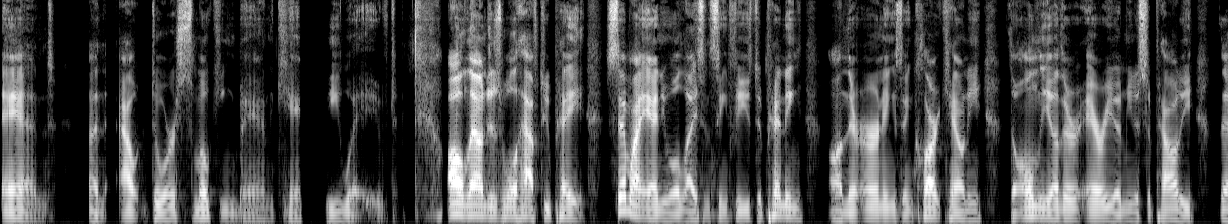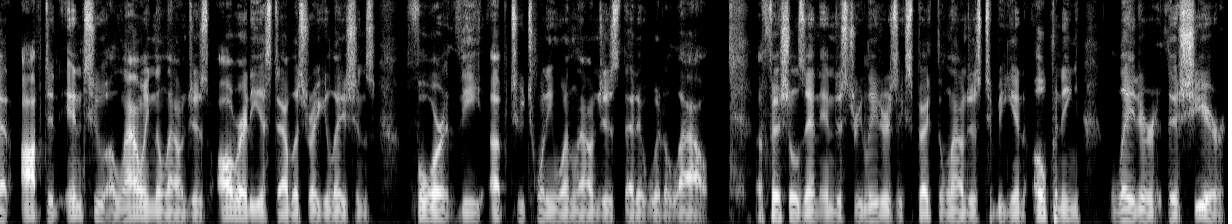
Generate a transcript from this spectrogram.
And an outdoor smoking ban can be waived. All lounges will have to pay semi annual licensing fees depending on their earnings. In Clark County, the only other area municipality that opted into allowing the lounges already established regulations for the up to 21 lounges that it would allow. Officials and industry leaders expect the lounges to begin opening later this year.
